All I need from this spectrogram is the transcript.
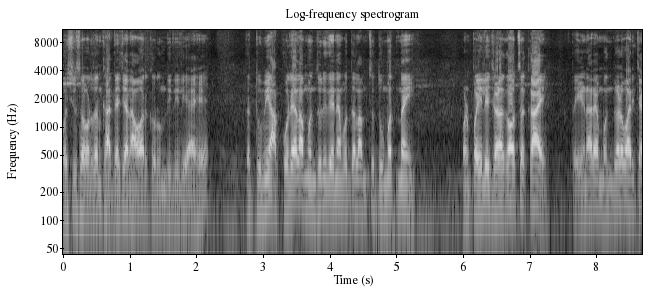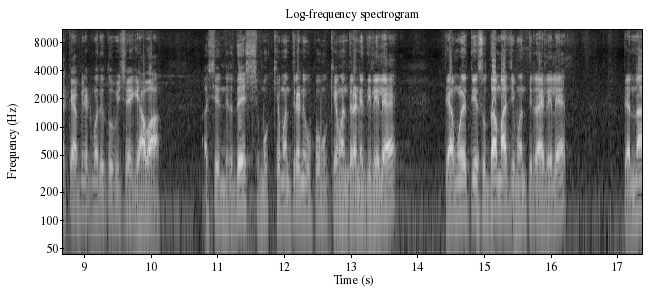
पशुसंवर्धन खात्याच्या नावावर करून दिलेली आहे. तर तुम्ही अकोल्याला मंजुरी देण्याबद्दल आमचं दुमत नाही पण पहिले जळगावचं काय तर येणाऱ्या मंगळवारीच्या कॅबिनेटमध्ये तो विषय घ्यावा. असे निर्देश मुख्यमंत्री आणि उपमुख्यमंत्र्यांनी दिलेले आहे त्यामुळे ते सुद्धा माजी मंत्री राहिलेले आहेत. त्यांना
